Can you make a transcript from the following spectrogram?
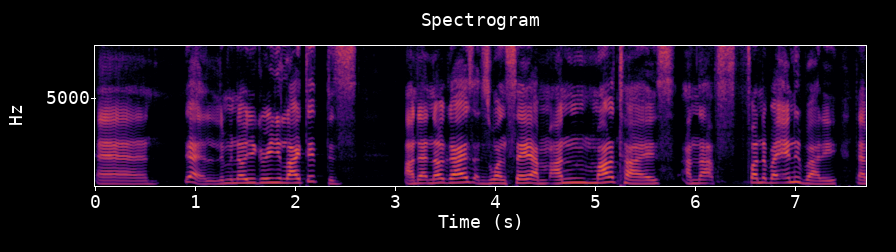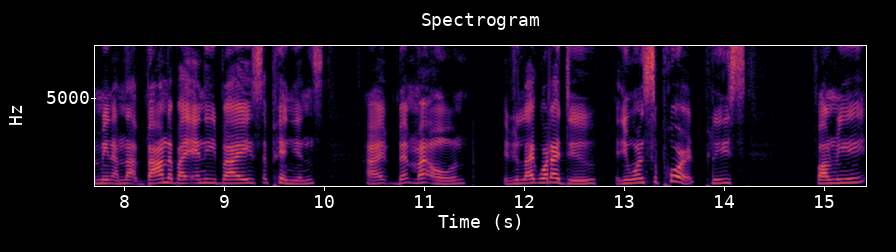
And yeah, let me know you agree you liked it. This on that note, guys, I just want to say I'm unmonetized. I'm not funded by anybody. That means I'm not bounded by anybody's opinions. I bet my own. If you like what I do and you want support, please follow me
